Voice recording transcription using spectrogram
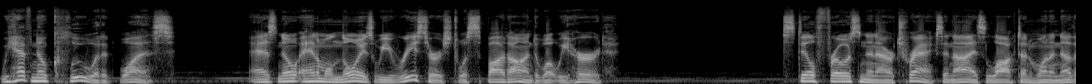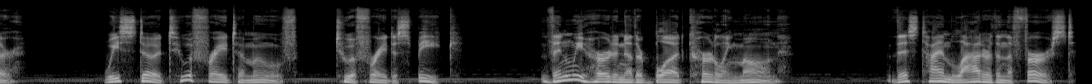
we have no clue what it was, as no animal noise we researched was spot on to what we heard. Still frozen in our tracks and eyes locked on one another, we stood too afraid to move, too afraid to speak. Then we heard another blood curdling moan. This time louder than the first,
